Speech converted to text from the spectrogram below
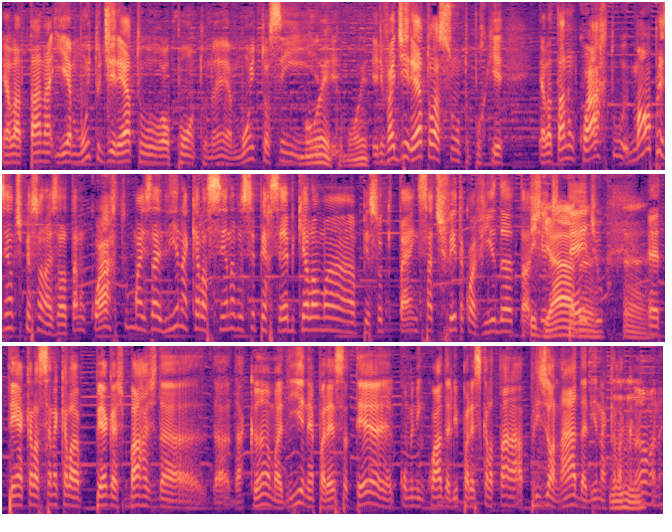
Ela tá na, e é muito direto ao ponto, né? É muito assim. Muito, muito. Ele vai direto ao assunto, porque ela tá num quarto, mal apresenta os personagens, ela tá num quarto, mas ali naquela cena você percebe que ela é uma pessoa que tá insatisfeita com a vida, tá Tediada. cheia de tédio. É. É, tem aquela cena que ela pega as barras da, da, da cama ali, né? Parece até, como ele enquadra ali, parece que ela tá aprisionada ali naquela Uhum. cama, né?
